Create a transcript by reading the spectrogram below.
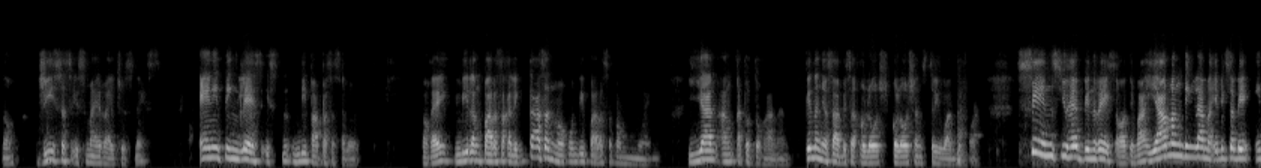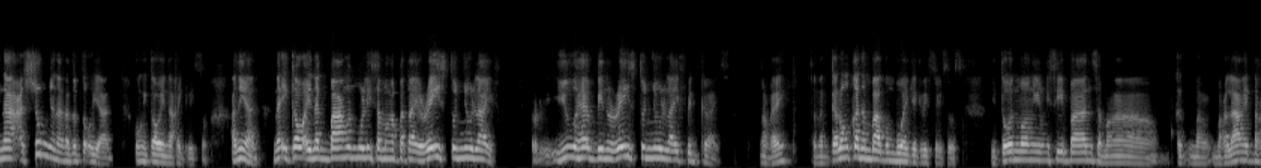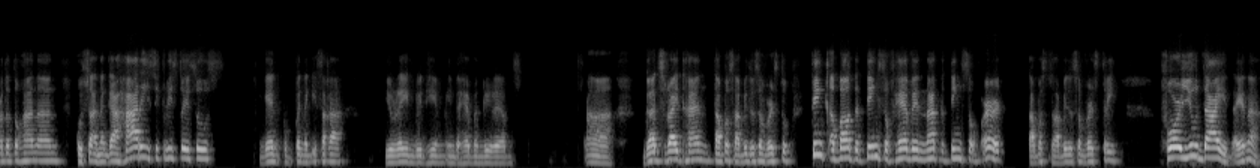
No? Jesus is my righteousness. Anything less is hindi papasa sa Lord. Okay? Hindi lang para sa kaligtasan mo, kundi para sa pamumuhay mo. Yan ang katotohanan. Tingnan niyo sabi sa Colossians 3:1-4. Since you have been raised, o, oh, di ba? Yamang din lamang. Ibig sabihin, ina-assume niya na natotoo yan kung ikaw ay nakikristo. Ano yan? Na ikaw ay nagbangon muli sa mga patay, raised to new life. You have been raised to new life with Christ. Okay? So nagkaroon ka ng bagong buhay kay Kristo Jesus. Ituon mo ang iyong isipan sa mga makalangit na katotohanan kung saan naghahari si Kristo Jesus. Again, kung pinag-isa ka, you reign with Him in the heavenly realms. Uh, God's right hand. Tapos sabi doon sa verse 2, think about the things of heaven, not the things of earth. Tapos sabi doon sa verse 3, for you died. Ayan na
